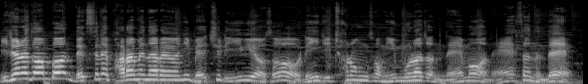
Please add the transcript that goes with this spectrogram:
이전에도 한번 넥슨의 바람의 나라연이 매출 2위여서 리니지 초롱성이 무너졌네 뭐네 했었는데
